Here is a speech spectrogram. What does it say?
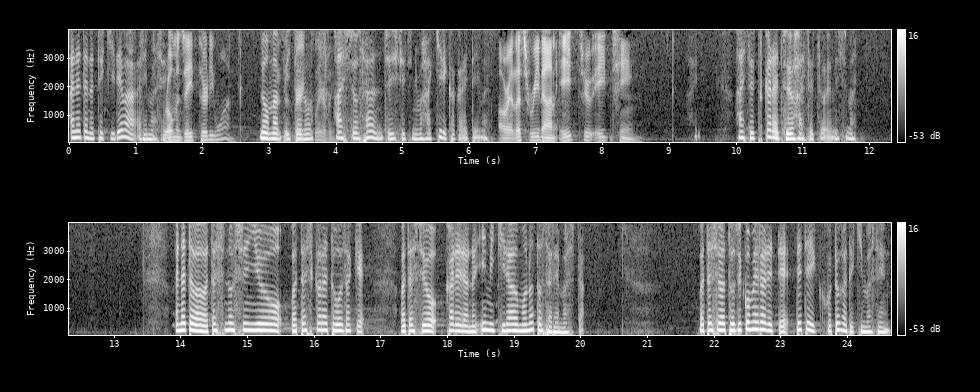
あなたの敵ではありません Romans 8:31. ローマ人の clearly. 8章31節にもはっきり書かれています All right, let's read on 8 through 18. 8節から18節をお読みします。あなたは私の親友を私から遠ざけ、私を彼らの意味嫌うものとされました。私は閉じ込められて出ていくことができません。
